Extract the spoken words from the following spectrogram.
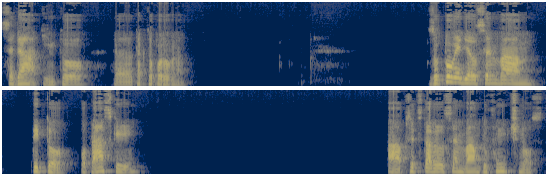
se dá tímto eh, takto porovnat. Zodpověděl jsem vám tyto otázky a představil jsem vám tu funkčnost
